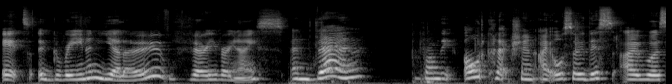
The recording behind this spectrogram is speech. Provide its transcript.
It's a green and yellow, very, very nice. And then from the old collection, I also, this I was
